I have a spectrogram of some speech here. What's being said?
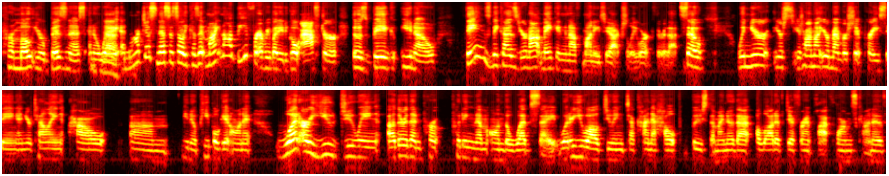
promote your business in a way yeah. and not just necessarily because it might not be for everybody to go after those big you know things because you're not making enough money to actually work through that so when you're you're you're talking about your membership pricing and you're telling how um you know people get on it what are you doing other than pro- putting them on the website? What are you all doing to kind of help boost them? I know that a lot of different platforms kind of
